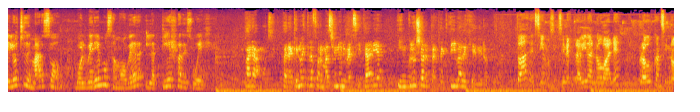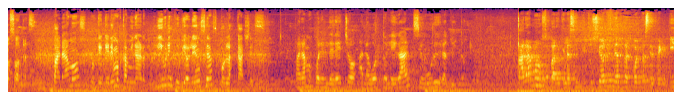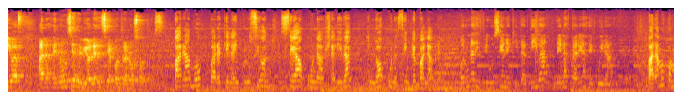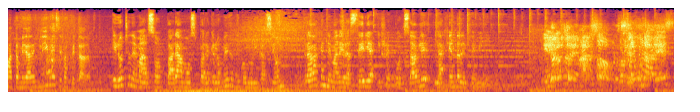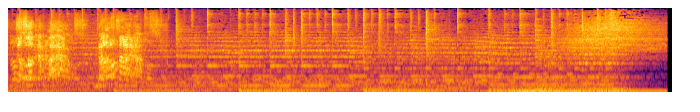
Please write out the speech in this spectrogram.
El 8 de marzo volveremos a mover la tierra de su eje. Paramos para que nuestra formación universitaria incluya la perspectiva de género. Todas decimos, si nuestra vida no vale, produzcan sin nosotras. Paramos porque queremos caminar libres de violencias por las calles. Paramos por el derecho al aborto legal, seguro y gratuito. Paramos para que las instituciones den respuestas efectivas a las denuncias de violencia contra nosotras. Paramos para que la inclusión sea una realidad y no una simple palabra. Por una distribución equitativa de las tareas de cuidado. Paramos por maternidades libres y respetadas. El 8 de marzo paramos para que los medios de comunicación trabajen de manera seria y responsable la agenda del feminismo. El 8 de marzo,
